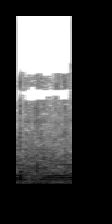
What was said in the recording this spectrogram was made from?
We're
